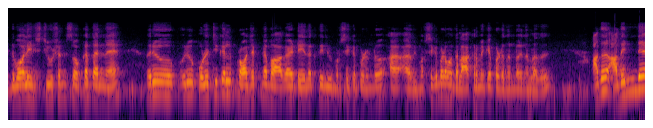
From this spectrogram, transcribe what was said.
ഇതുപോലെ ഇൻസ്റ്റിറ്റ്യൂഷൻസ് ഒക്കെ തന്നെ ഒരു ഒരു പൊളിറ്റിക്കൽ പ്രോജക്റ്റിന്റെ ഭാഗമായിട്ട് ഏതൊക്കെ വിമർശിക്കപ്പെടുന്നുണ്ടോ വിമർശിക്കപ്പെടുമ്പോൾ മാത്രമല്ല ആക്രമിക്കപ്പെടുന്നുണ്ടോ എന്നുള്ളത് അത് അതിന്റെ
